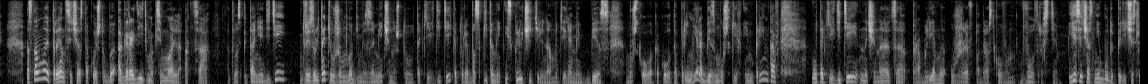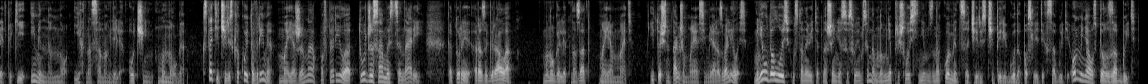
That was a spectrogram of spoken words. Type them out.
Основной тренд сейчас такой, чтобы оградить максимально отца от воспитания детей в результате уже многими замечено, что таких детей, которые воспитаны исключительно матерями без мужского какого-то примера, без мужских импринтов, у таких детей начинаются проблемы уже в подростковом возрасте. Я сейчас не буду перечислять, какие именно, но их на самом деле очень много. Кстати, через какое-то время моя жена повторила тот же самый сценарий, который разыграла много лет назад моя мать. И точно так же моя семья развалилась. Мне удалось установить отношения со своим сыном, но мне пришлось с ним знакомиться через 4 года после этих событий. Он меня успел забыть.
